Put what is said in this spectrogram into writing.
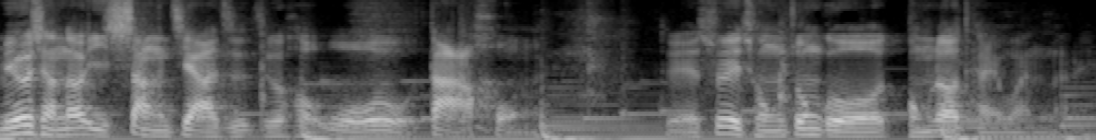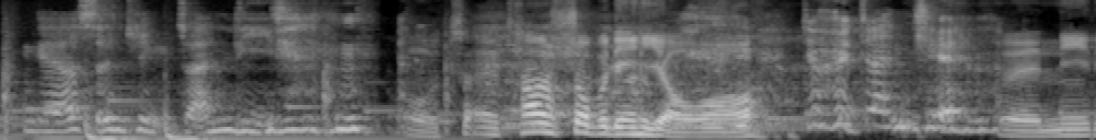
没有想到一上架之之后，哇，大红，对，所以从中国红到台湾来，应该要申请专利。哦，他他说不定有哦，就会赚钱。对你，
